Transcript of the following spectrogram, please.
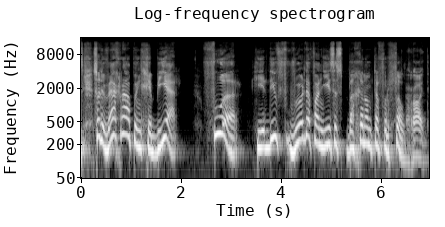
So die wegraping gebeur voor hierdie woorde van Jesus begin om te vervul. Right.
